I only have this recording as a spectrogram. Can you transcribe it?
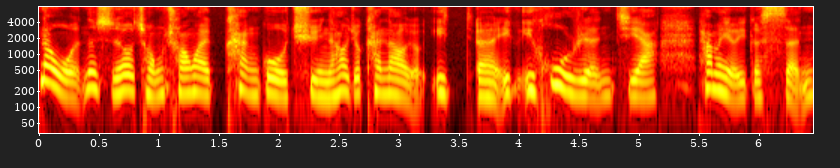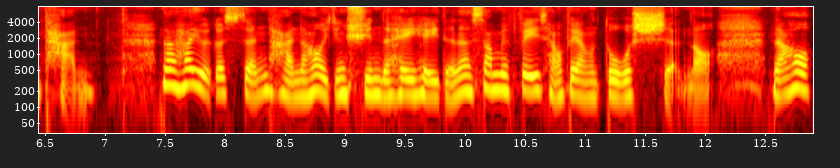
那我那时候从窗外看过去，然后就看到有一呃一一户人家，他们有一个神坛。那他有一个神坛，然后已经熏得黑黑的，那上面非常非常多神哦，然后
